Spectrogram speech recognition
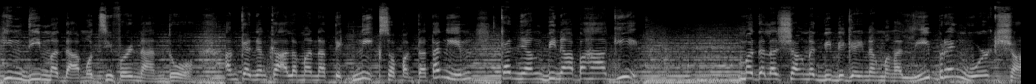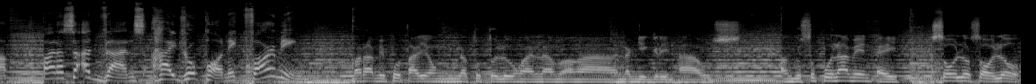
Hindi madamot si Fernando. Ang kanyang kaalaman na teknik sa pagtatanim, kanyang binabahagi. Madalas siyang nagbibigay ng mga libreng workshop para sa advanced hydroponic farming. Marami po tayong natutulungan na mga nagi-greenhouse. Ang gusto po namin ay solo-solo.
